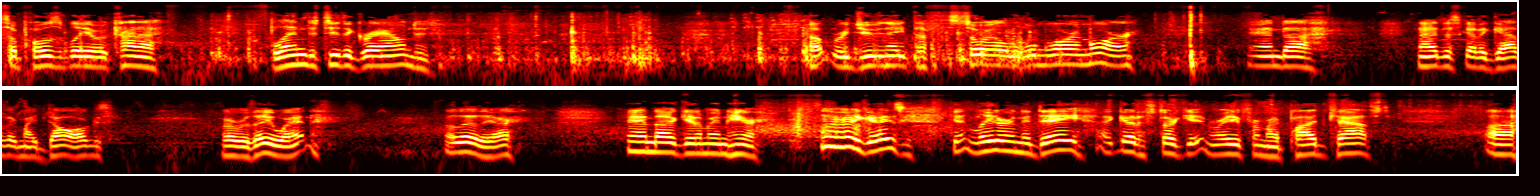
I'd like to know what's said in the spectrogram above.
supposedly it would kind of blend to the ground and help rejuvenate the soil a little more and more. And uh, now I just got to gather my dogs, wherever they went. Oh, there they are. And uh, get them in here. All right, guys, getting later in the day. I got to start getting ready for my podcast. Uh,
